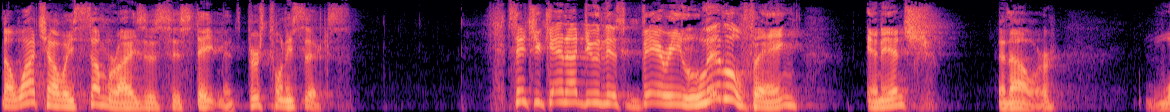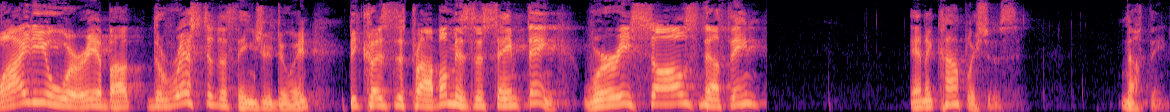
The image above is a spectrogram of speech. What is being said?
Now watch how he summarizes his statement. Verse 26. Since you cannot do this very little thing, an inch an hour, why do you worry about the rest of the things you're doing? Because the problem is the same thing. Worry solves nothing and accomplishes nothing.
